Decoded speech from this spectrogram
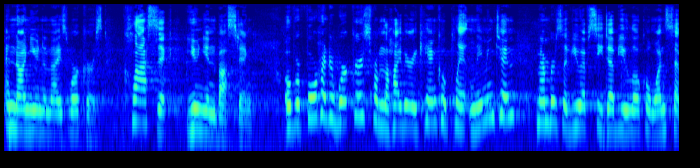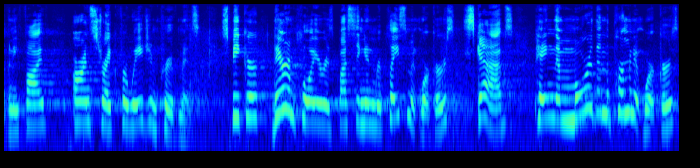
and non-unionized workers. Classic union busting. Over 400 workers from the Highbury Canco plant in Leamington, members of UFCW Local 175, are on strike for wage improvements. Speaker, their employer is busing in replacement workers, scabs, paying them more than the permanent workers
